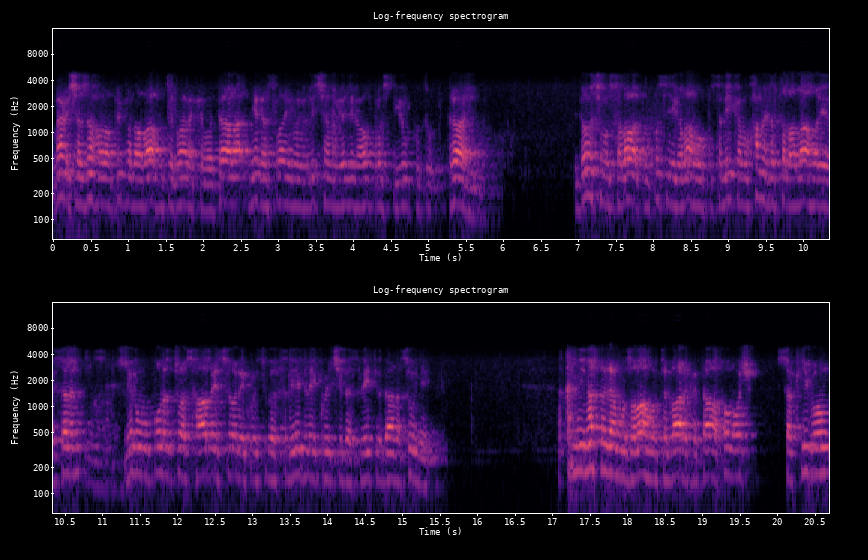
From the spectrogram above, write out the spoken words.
Najviša zahvala pripada Allahu te bareke wa ta'ala, njega slavimo i veličamo i od njega oprosti i uputu tražimo. I donosimo salavat na posljednjeg Allahovog poslanika Muhammeda sallallahu alaihi wa sallam, njegovu porodicu ashabe i sve one koji su ga slijedili i koji će ga slijediti od dana sudnjeg. Mi nastavljamo uz Allahu te barek ta'ala pomoć sa knjigom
